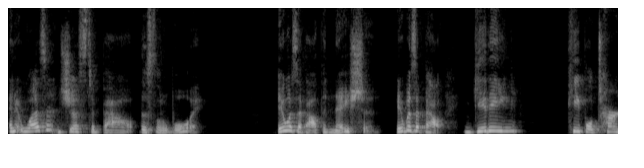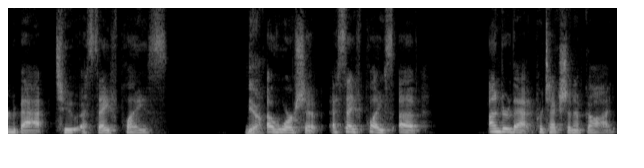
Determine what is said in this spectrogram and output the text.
And it wasn't just about this little boy, it was about the nation. It was about getting people turned back to a safe place Yeah. of worship, a safe place of under that protection of God,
